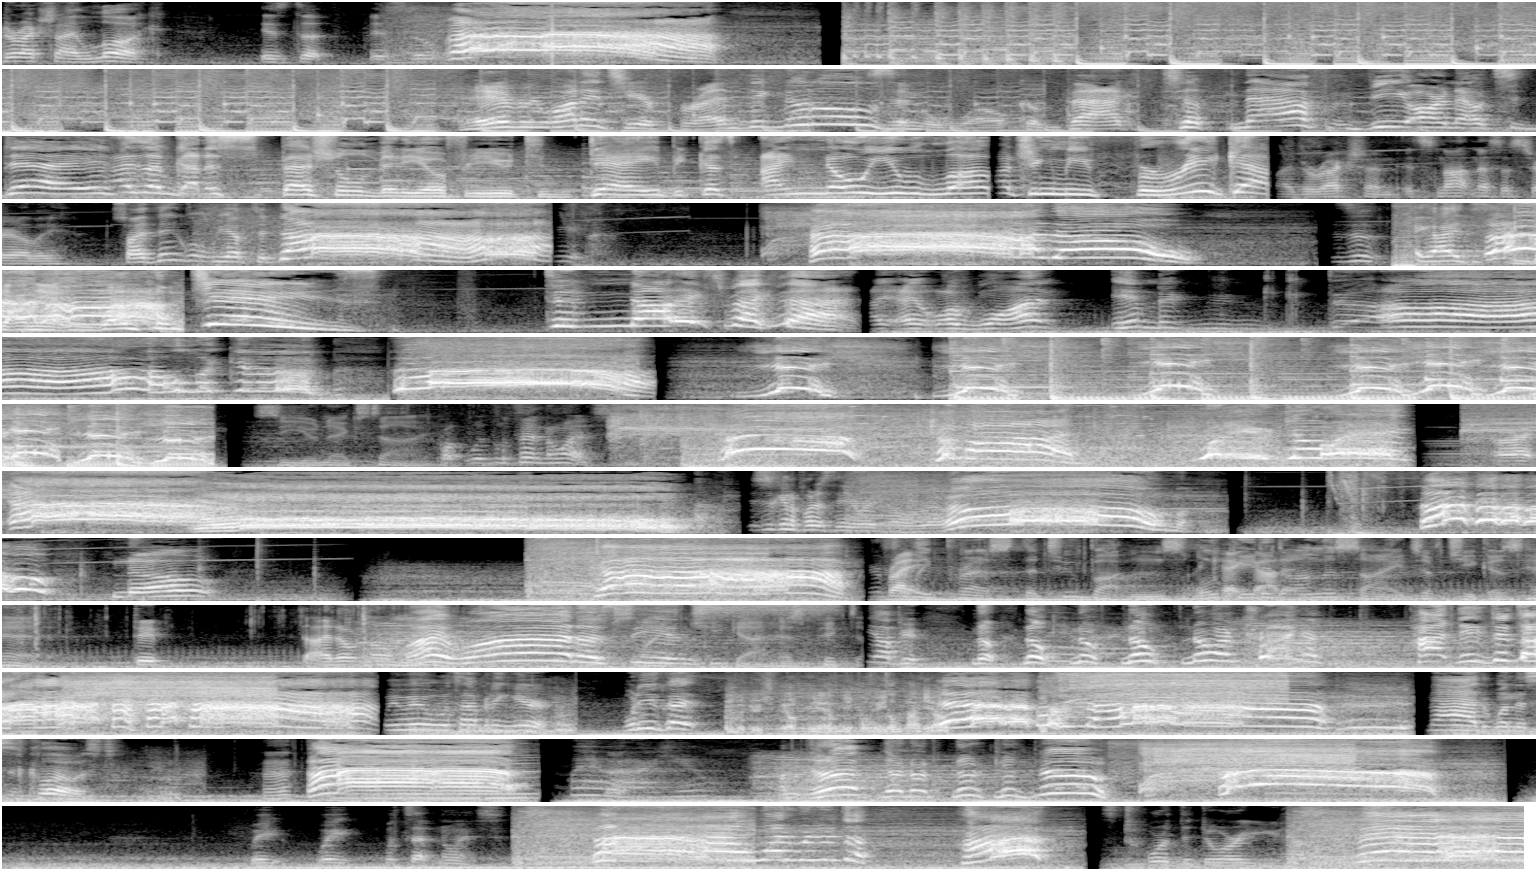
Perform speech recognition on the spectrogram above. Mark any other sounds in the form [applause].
direction I look is the is the ah! Hey everyone, it's your friend Thinknoodles, and welcome back to FNAF VR. Now today, Guys, I've got a special video for you today because I know you love watching me freak out. my direction. It's not necessarily. So I think what we have to! Ah! No! This is- Hey guys, Ah! down here. Welcome. Jeez! Did not expect that. I, I, I want him to. Ah! Look at him! Ah! Yay! Yay! Yay! Yay! Yay! Yay! Yay! See you next time. What, what's that noise? Ah! Come on! What are you doing? All right. Ah! This is gonna put us in the original room. No. Ah! Carefully Right, press the two buttons Okay, located on the sides of Chica's head. dude. I don't know. I wanna see Like and Chica has picked up here. No, no, no, no, no! I'm trying. I'm hot. This, this, ah! [laughs] Wait, wait. What's happening here? What are you guys? [laughs] No! No! [laughs] Mad when this is closed. Huh? Ah! Where are you? I'm, no, no, no, no, no, no! Ah! Wait, wait, what's that noise? Ah! What were you doing? Huh? It's toward the door you have. Ah!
